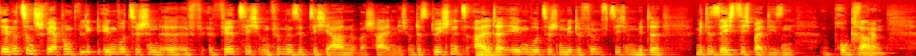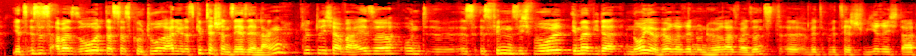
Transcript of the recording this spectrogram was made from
der Nutzungsschwerpunkt liegt irgendwo zwischen äh, 40 und 75 Jahren wahrscheinlich und das Durchschnittsalter mhm. irgendwo zwischen Mitte 50 und Mitte, Mitte 60 bei diesen Programmen. Ja. Jetzt ist es aber so, dass das Kulturradio, das gibt es ja schon sehr, sehr lang, glücklicherweise. Und äh, es, es finden sich wohl immer wieder neue Hörerinnen und Hörer, weil sonst äh, wird es ja schwierig, da,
